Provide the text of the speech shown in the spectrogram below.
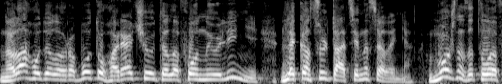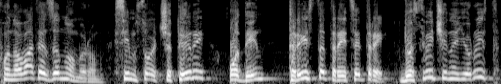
налагодила роботу гарячої телефонної лінії для консультації населення. Можна зателефонувати за номером 704 1 333. Досвідчений юрист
